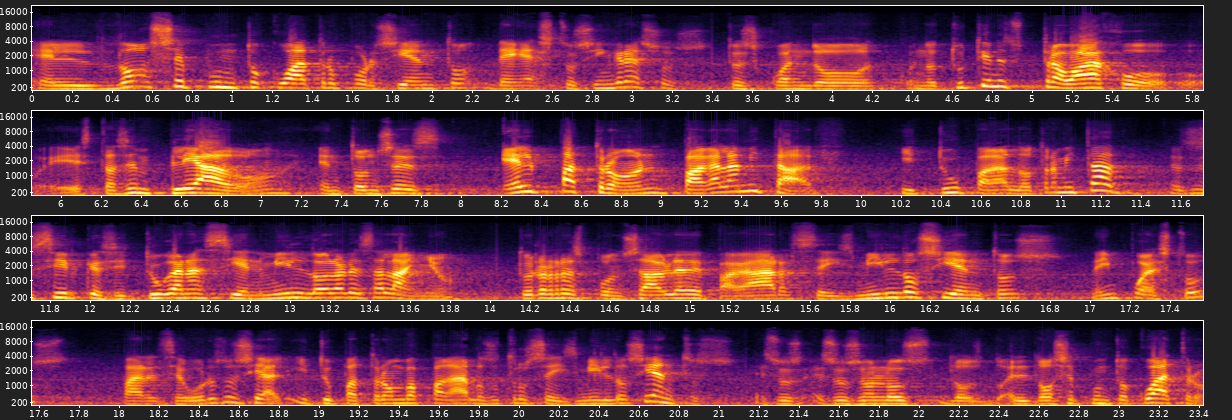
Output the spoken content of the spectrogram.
el 12.4% de estos ingresos. Entonces, cuando, cuando tú tienes tu trabajo, estás empleado, entonces el patrón paga la mitad y tú pagas la otra mitad. Es decir, que si tú ganas 100 mil dólares al año, tú eres responsable de pagar 6.200 de impuestos para el Seguro Social y tu patrón va a pagar los otros 6.200. Esos, esos son los, el 12.4.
